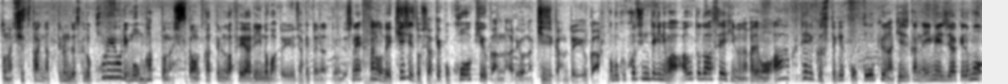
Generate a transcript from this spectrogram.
トな質感になってるんですけどこれよりもマットな質感を使ってるのがフェアリーノバというジャケットになってるんですね。なので生地としては結構高級感のあるような生地感というか、まあ、僕個人的にはアウトドア製品の中でもアークテリクスって結構高級な生地感なイメージやけども、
